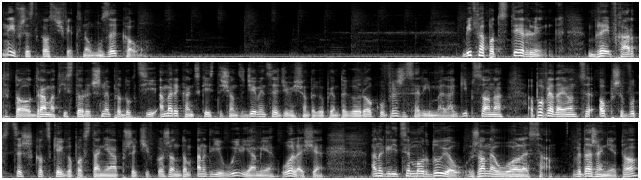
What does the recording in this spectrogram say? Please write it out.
no i wszystko z świetną muzyką. Bitwa pod Stirling. Braveheart to dramat historyczny produkcji amerykańskiej z 1995 roku w reżyserii Mela Gibsona, opowiadający o przywódcy szkockiego powstania przeciwko rządom Anglii Williamie Wallace'ie. Anglicy mordują żonę Wallace'a. Wydarzenie to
